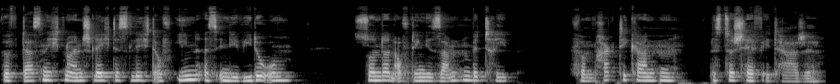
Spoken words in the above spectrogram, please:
wirft das nicht nur ein schlechtes Licht auf ihn als Individuum, sondern auf den gesamten Betrieb, vom Praktikanten bis zur Chefetage.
